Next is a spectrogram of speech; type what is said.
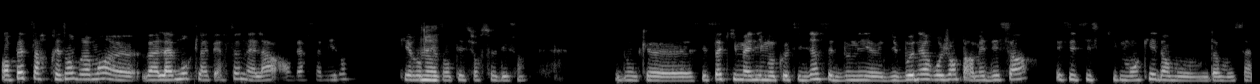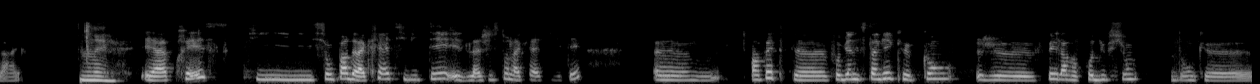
en fait, ça représente vraiment euh, bah, l'amour que la personne, elle a envers sa maison, qui est représenté sur ce dessin. Donc, c'est ça qui m'anime au quotidien, c'est de donner du bonheur aux gens par mes dessins. Et c'est ce qui me manquait dans mon, dans mon salariat. Et après, ce qui, si on parle de la créativité et de la gestion de la créativité, en fait, il euh, faut bien distinguer que quand je fais la reproduction donc euh,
